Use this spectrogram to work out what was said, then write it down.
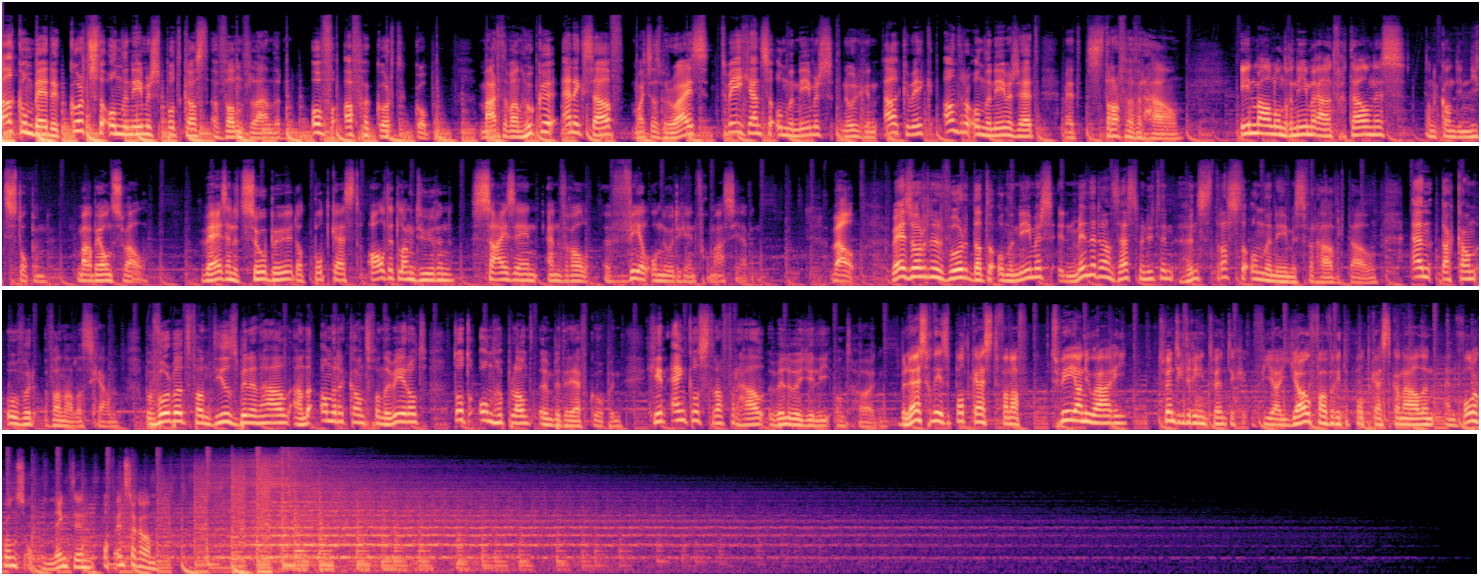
Welkom bij de kortste ondernemerspodcast van Vlaanderen, of afgekort KOP. Maarten van Hoeken en ikzelf, Matthias Brouwijs, twee Gentse ondernemers, nodigen elke week andere ondernemers uit met straffe verhalen. Eenmaal een ondernemer aan het vertellen is, dan kan die niet stoppen. Maar bij ons wel. Wij zijn het zo beu dat podcasts altijd lang duren, saai zijn en vooral veel onnodige informatie hebben. Wel, wij zorgen ervoor dat de ondernemers in minder dan zes minuten hun strafste ondernemersverhaal vertellen. En dat kan over van alles gaan. Bijvoorbeeld van deals binnenhalen aan de andere kant van de wereld tot ongepland een bedrijf kopen. Geen enkel strafverhaal willen we jullie onthouden. Beluister deze podcast vanaf 2 januari 2023 via jouw favoriete podcastkanalen en volg ons op LinkedIn of Instagram.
